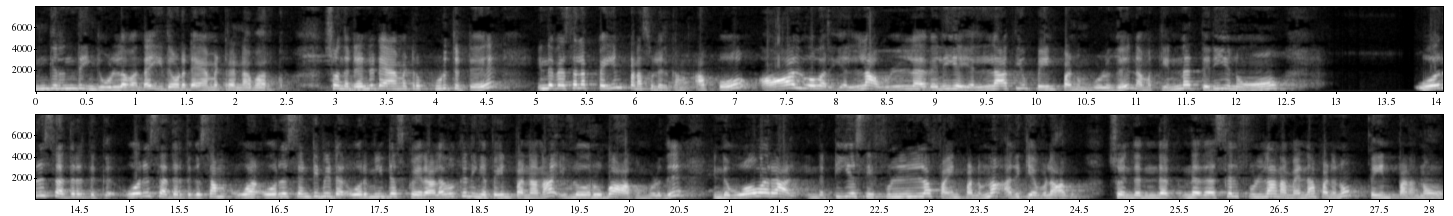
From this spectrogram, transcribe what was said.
இங்கிருந்து இங்கே உள்ளே வந்தால் இதோட டயாமீட்டர் என்னவாக இருக்கும்? ஸோ அந்த ரெண்டு டயாமீட்டர் கொடுத்துட்டு இந்த வெசலை பெயிண்ட் பண்ண சொல்லியிருக்காங்க. அப்போது ஆல் ஓவர் எல்லா உள்ள வெளியே எல்லாத்தையும் பெயிண்ட் பண்ணும் பொழுது நமக்கு என்ன தெரியணும்? ஒரு சதுரத்துக்கு ஒரு சதுரத்துக்கு சம் ஒரு சென்டிமீட்டர் ஒரு மீட்டர் ஸ்கொயர் அளவுக்கு நீங்கள் பெயிண்ட் பண்ணனா இவ்வளோ ரூபாய் ஆகும் பொழுது இந்த ஓவரால் இந்த டிஎஸ்சி ஃபுல்லாக ஃபைன் பண்ணோம்னா அதுக்கு எவ்வளோ ஆகும்? ஸோ இந்த இந்த வெசல் ஃபுல்லாக நம்ம என்ன பண்ணணும்? பெயிண்ட் பண்ணணும்.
